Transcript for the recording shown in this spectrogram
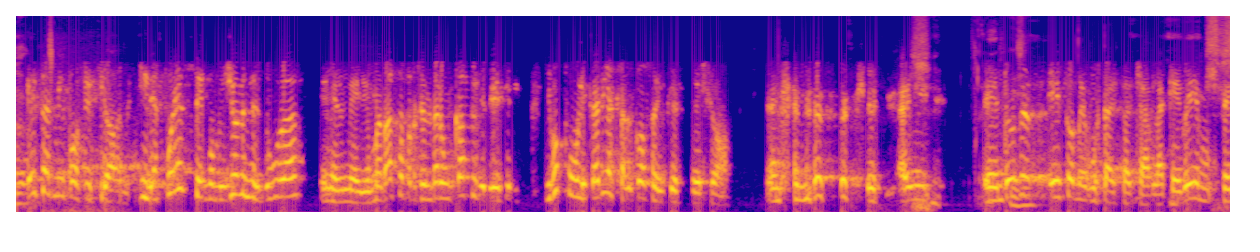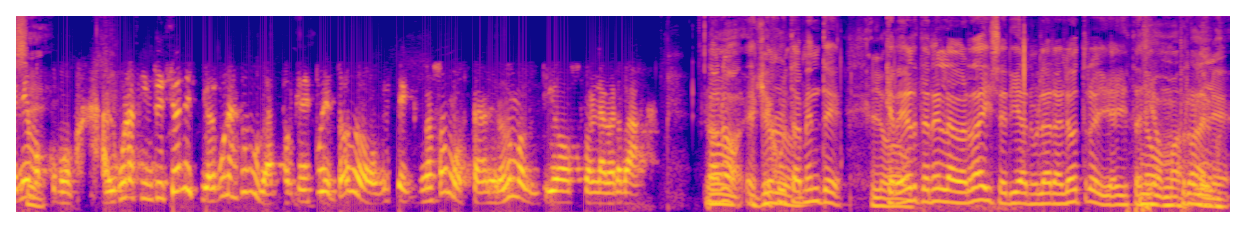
lo- esa es mi posición. Y después tengo millones de dudas en el medio. Me vas a presentar un caso y te voy a decir, y vos publicarías tal cosa y qué sé yo. ¿Entendés? Que ahí- Entonces, eso me gusta de esta charla, que vemos, tenemos Sí. como algunas intuiciones y algunas dudas, porque después de todo, viste, no somos tan, no somos Dios con la verdad. No, no, es que justamente lo- creer tener la verdad y sería anular al otro y ahí estaría No, un más problema. vale.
